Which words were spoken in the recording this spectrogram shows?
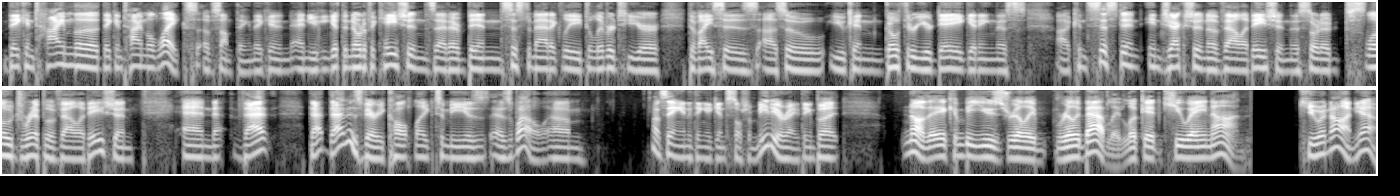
they can time the they can time the likes of something. They can and you can get the notifications that have been systematically delivered to your devices, uh, so you can go through your day getting this uh, consistent injection of validation, this sort of slow drip of validation, and that that that is very cult like to me as as well. Um, not saying anything against social media or anything, but no, it can be used really really badly. Look at QAnon. QAnon, yeah.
